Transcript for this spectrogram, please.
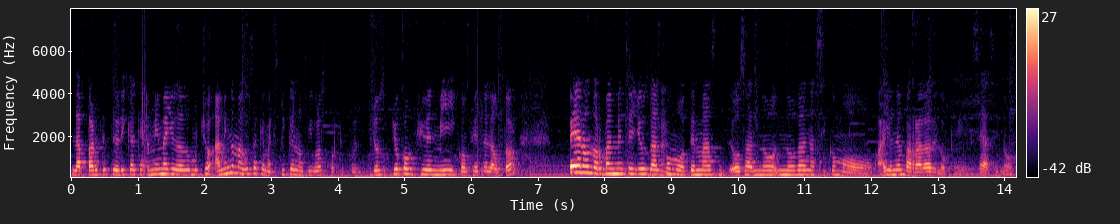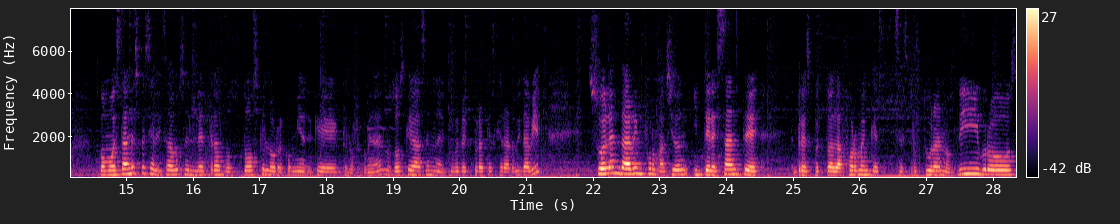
la parte teórica que a mí me ha ayudado mucho. A mí no me gusta que me expliquen los libros porque pues yo, yo confío en mí y confío en el autor, pero normalmente ellos dan como temas, o sea, no, no dan así como, hay una embarrada de lo que sea, sino como están especializados en letras, los dos que lo, recomiendan, los dos que hacen el club de lectura, que es Gerardo y David, suelen dar información interesante respecto a la forma en que se estructuran los libros,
